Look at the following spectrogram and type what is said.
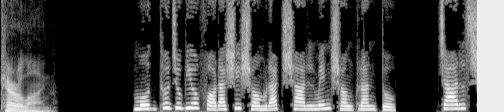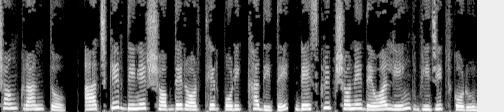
Caroline. মধ্যযুগীয় ফরাসি সম্রাট শার্লমেন সংক্রান্ত। চার্লস সংক্রান্ত। আজকের দিনের শব্দের অর্থের পরীক্ষা দিতে ডেসক্রিপশনে দেওয়া লিঙ্ক ভিজিট করুন।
